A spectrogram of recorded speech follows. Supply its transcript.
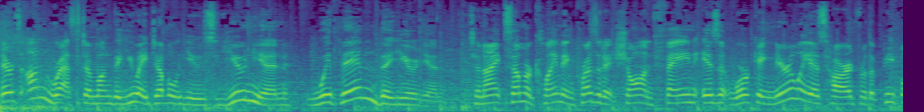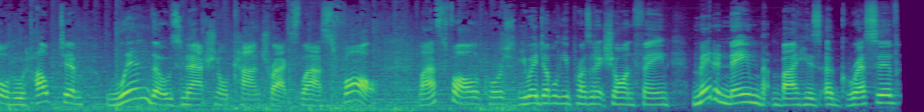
There's unrest among the UAW's union within the union. Tonight, some are claiming President Shawn Fain isn't working nearly as hard for the people who helped him win those national contracts last fall. Last fall, of course, UAW President Shawn Fain made a name by his aggressive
